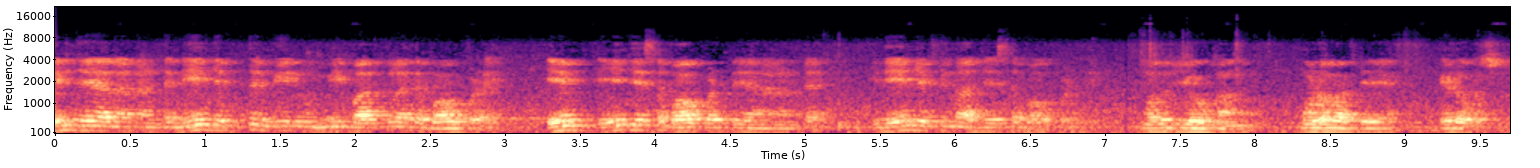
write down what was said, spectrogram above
ఏం చేయాలని అంటే నేను చెప్తే మీరు మీ బతుకులు అయితే బాగుపడాయి ఏం ఏం చేస్తే బాగుపడతాయి అని అంటే ఇది ఏం చెప్పిందో అది చేస్తే బాగుపడతాయి. మొదటి యోగాను మూడవ అధ్యాయం ఏడవ వర్షం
